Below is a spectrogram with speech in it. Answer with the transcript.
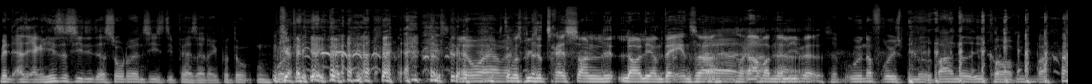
men altså, jeg kan hilse at sige, at de der sodavandsis, de passer heller ikke på dunken. Gør de ikke? det lover jeg, Hvis man spiser 60 sådan lolly om dagen, så, så rammer den alligevel. Så uden at fryse dem ned, bare ned i koppen. Bare, er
